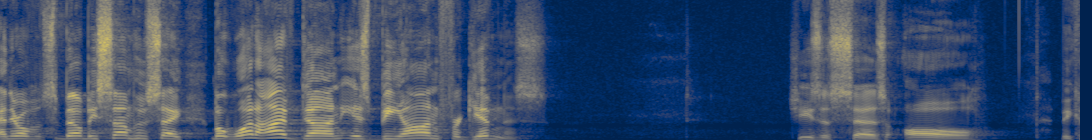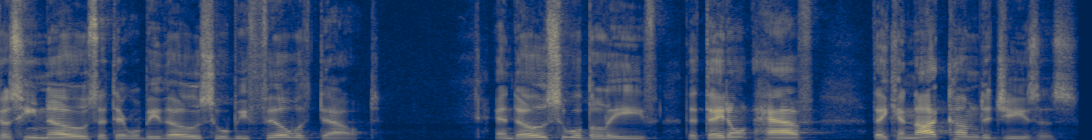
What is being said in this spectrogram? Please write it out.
And there will there'll be some who say, But what I've done is beyond forgiveness. Jesus says all because he knows that there will be those who will be filled with doubt and those who will believe that they don't have, they cannot come to Jesus,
